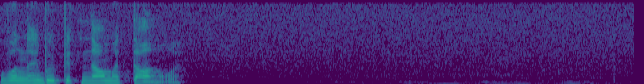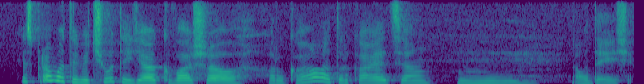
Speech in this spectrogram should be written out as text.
вони би під нами танули. І спробуйте відчути, як ваша рука торкається одежі.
